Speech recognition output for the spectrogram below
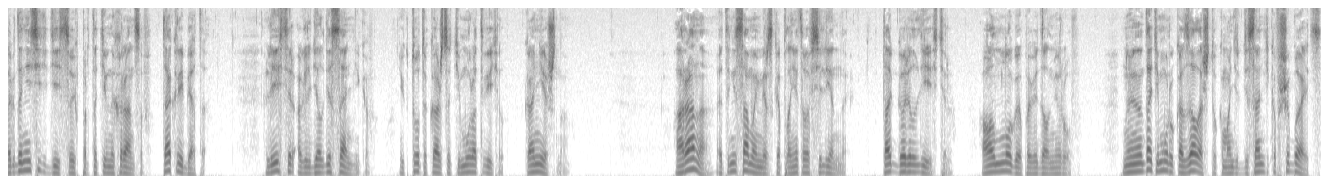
Тогда несите 10 своих портативных ранцев. Так, ребята? Лестер оглядел десантников. И кто-то, кажется, Тимур ответил. Конечно. Арана – это не самая мерзкая планета во Вселенной. Так говорил Лейстер. А он многое повидал миров. Но иногда Тимуру казалось, что командир десантников ошибается.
